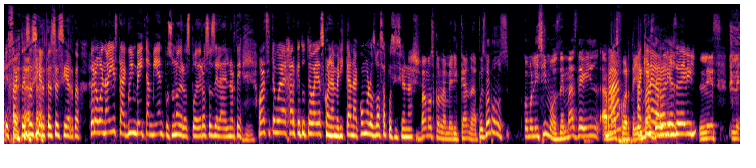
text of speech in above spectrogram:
Exacto, eso es cierto, eso es cierto. Pero bueno, ahí está Green Bay también, pues uno de los poderosos de la del norte. Ahora sí te voy a dejar que tú te vayas con la americana. ¿Cómo los vas a posicionar? vamos con la americana. Pues vamos, como lo hicimos, de más débil a ¿Va? más fuerte. Y ¿A quién más débil de débil? les, le-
